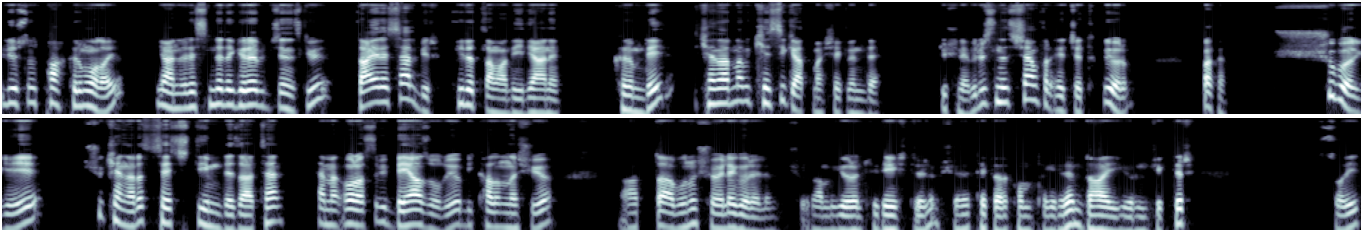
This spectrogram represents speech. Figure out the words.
biliyorsunuz pah kırma olayı. Yani resimde de görebileceğiniz gibi dairesel bir filetlama değil yani kırım değil. Kenarına bir kesik atma şeklinde düşünebilirsiniz. Chamfer Edge'e tıklıyorum. Bakın şu bölgeyi şu kenarı seçtiğimde zaten hemen orası bir beyaz oluyor. Bir kalınlaşıyor. Hatta bunu şöyle görelim. Şuradan bir görüntüyü değiştirelim. Şöyle tekrar komuta girelim. Daha iyi görünecektir. Solid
